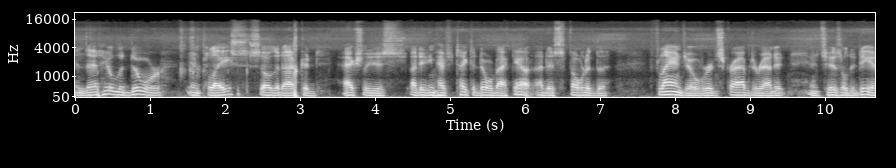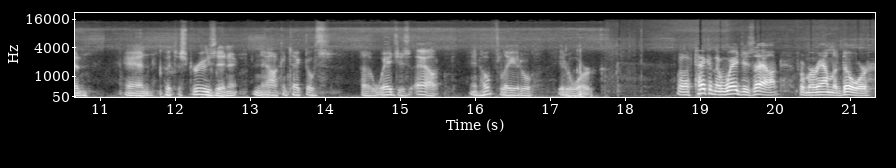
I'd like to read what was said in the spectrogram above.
and that held the door in place so that I could actually just, I didn't even have to take the door back out. I just folded the flange over and scribed around it and chiseled it in and put the screws in it. Now I can take those uh, wedges out and hopefully it'll, it'll work. Well, I've taken the wedges out from around the door.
